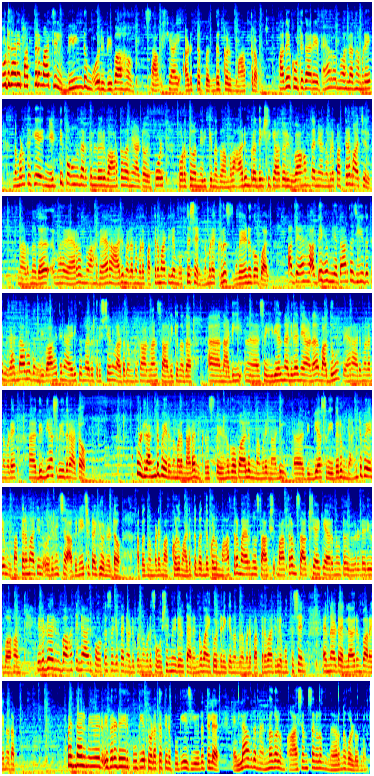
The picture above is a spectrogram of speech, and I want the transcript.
കൂട്ടുകാരെ പത്രമാറ്റിൽ വീണ്ടും ഒരു വിവാഹം. സാക്ഷിയായി അടുത്ത ബന്ധുക്കൾ മാത്രം. അതേ കൂട്ടുകാരെ വേറൊന്നുമല്ല. നമ്മുടെ നമ്മൾക്കൊക്കെ ഞെട്ടിപ്പോകുന്ന തരത്തിലുള്ള ഒരു വാർത്ത തന്നെയാണ് തന്നെയാട്ടോ ഇപ്പോൾ പുറത്തു വന്നിരിക്കുന്നത്. നമ്മൾ ആരും പ്രതീക്ഷിക്കാത്ത ഒരു വിവാഹം തന്നെയാണ് നമ്മുടെ പത്രമാറ്റിൽ നടന്നത്. വേറൊന്നും വേറെ ആരുമല്ല നമ്മുടെ പത്രമാറ്റിലെ മുത്തശ്ശൻ നമ്മുടെ ക്രിസ് വേണുഗോപാൽ. അദ്ദേഹം അദ്ദേഹം യഥാർത്ഥ ജീവിതത്തിൽ രണ്ടാമതും വിവാഹിതനായിരിക്കുന്ന ഒരു ദൃശ്യങ്ങളാട്ടോ നമുക്ക് കാണുവാൻ സാധിക്കുന്നത്. നടി സീരിയൽ നടി തന്നെയാണ് വധു. വേറെ ആരുമല്ല നമ്മുടെ ദിവ്യ ശ്രീധരാട്ടോ. അപ്പോൾ രണ്ടുപേരും നമ്മുടെ നടൻ ക്രിസ് വേണുഗോപാലും നമ്മുടെ നടി ദിവ്യ ശ്രീധരും രണ്ടുപേരും പത്തനംമാറ്റിൽ ഒരുമിച്ച് അഭിനയിച്ചിട്ടൊക്കെ ഉണ്ട് കേട്ടോ. അപ്പം നമ്മുടെ മക്കളും അടുത്ത ബന്ധുക്കളും മാത്രമായിരുന്നു സാക്ഷി മാത്രം സാക്ഷിയാക്കിയായിരുന്നു കേട്ടോ ഇവരുടെ ഒരു വിവാഹം. ഇവരുടെ ഒരു വിവാഹത്തിന്റെ ആ ഒരു ഫോട്ടോസൊക്കെ തന്നെയാണ് ഇപ്പം നമ്മുടെ സോഷ്യൽ മീഡിയയിൽ തരംഗമായിക്കൊണ്ടിരിക്കുന്നത് നമ്മുടെ പത്തനംമാറ്റിലെ മുത്തശ്ശൻ എന്നാട്ടോ എല്ലാവരും പറയുന്നത്. അപ്പോൾ എന്തായാലും ഇവർ ഇവരുടെ ഒരു പുതിയ തുടക്കത്തിൽ പുതിയ ജീവിതത്തിൽ എല്ലാവിധ നന്മകളും ആശംസകളും നേർന്നുകൊള്ളുന്നു.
